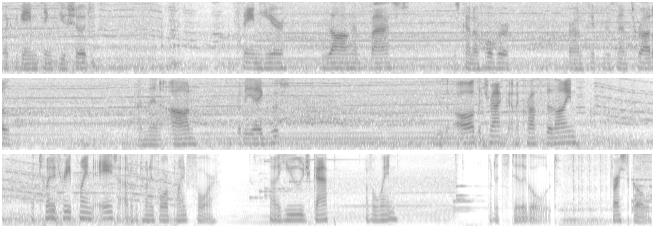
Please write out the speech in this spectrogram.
like the game thinks you should. Same here. Long and fast. Just kind of hover around 50% throttle. And then on for the exit. Use all the track and across the line. A 23.8 out of a 24.4. Not a huge gap of a win, but it's still a gold. First goal.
